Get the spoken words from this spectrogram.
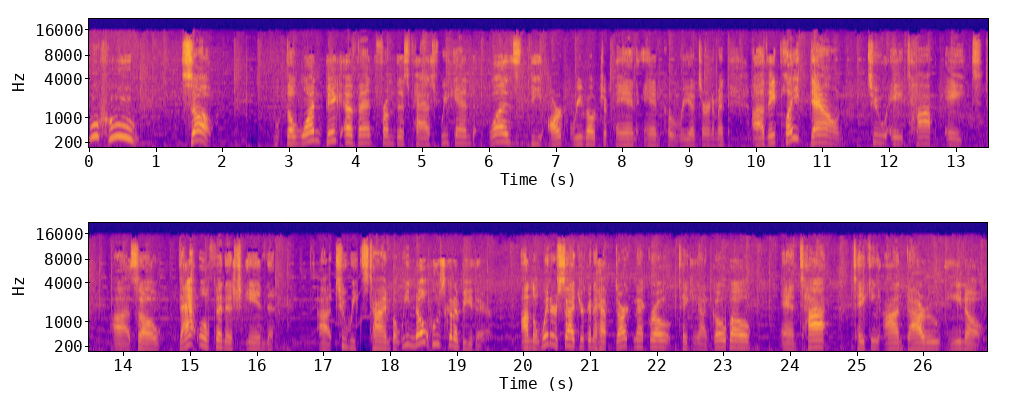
Woohoo! So, the one big event from this past weekend was the Art Revo Japan and Korea tournament. Uh, they played down to a top eight. Uh, so, that will finish in uh, two weeks' time, but we know who's going to be there. On the winner side, you're going to have Dark Necro taking on Gobo, and Tot taking on Daru Ino.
